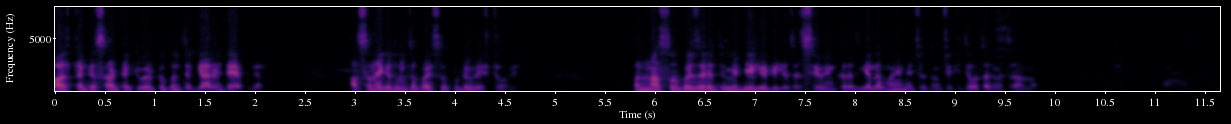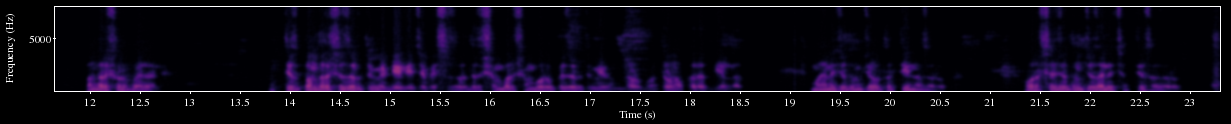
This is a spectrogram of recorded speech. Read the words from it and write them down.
पाच टक्के सहा टक्के भेटू पण ते गॅरंटी आहे आपल्याला. असं नाही की तुमचा पैसा कुठे वेस्ट होईल. पन्नास रुपये जरी तुम्ही डेली डेली जर सेव्हिंग करत गेलं महिन्याचे तुमचे किती होतात मित्रांनो? पंधराशे रुपये झाले. तेच पंधराशे जर तुम्ही डेलीच्या बेसिसवर जर शंभर शंभर रुपये जर तुम्ही गुंतवणूक गुंतवणूक करत गेलात महिन्याचे तुमचे होतात तीन हजार रुपये. वर्षाचे तुमचे झाले छत्तीस हजार रुपये.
